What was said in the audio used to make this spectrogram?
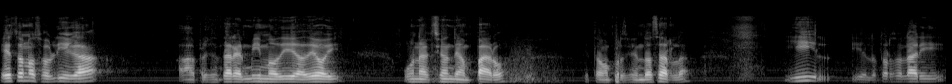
Esto nos obliga a presentar el mismo día de hoy una acción de amparo, que estamos procediendo a hacerla, y, el doctor Solari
